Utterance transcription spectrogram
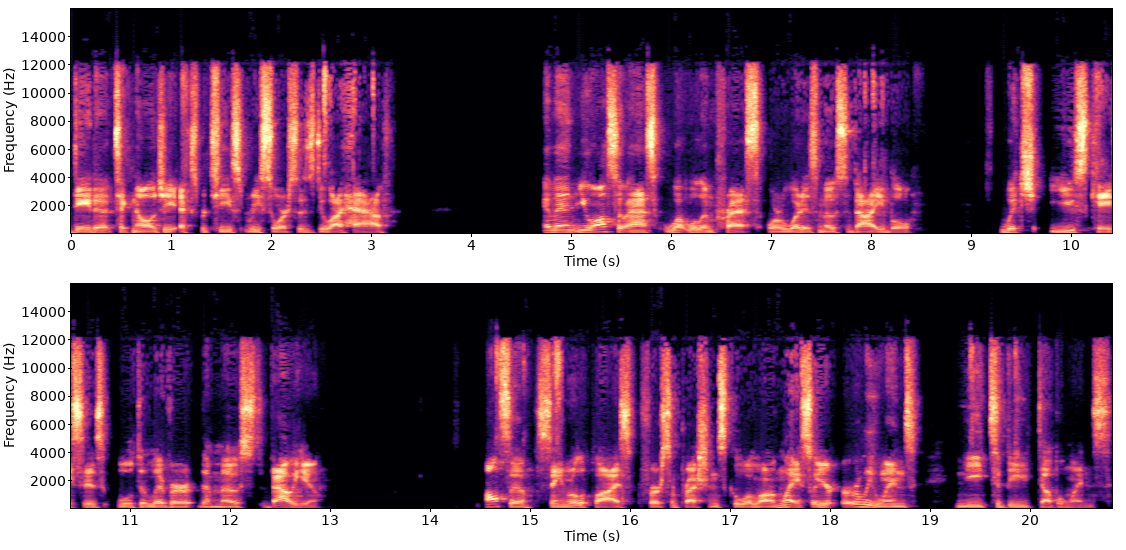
data, technology, expertise, resources do I have? And then you also ask, what will impress, or what is most valuable? Which use cases will deliver the most value? Also, same rule applies. First impressions go a long way. So your early wins need to be double wins.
